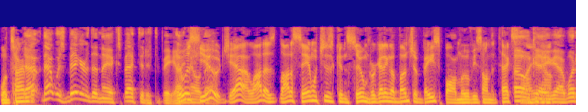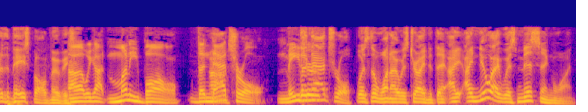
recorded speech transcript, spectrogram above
Well, time to- That that was bigger than they expected it to be. It was huge, yeah. A lot of lot of sandwiches consumed. We're getting a bunch of baseball movies on the text Oh, line okay, now. yeah. What are the baseball movies? Uh, we got Moneyball, The Natural, Major. the Natural was the one I was trying to think. I, I knew I was missing one.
